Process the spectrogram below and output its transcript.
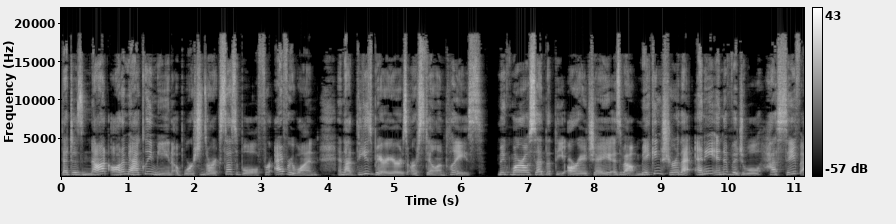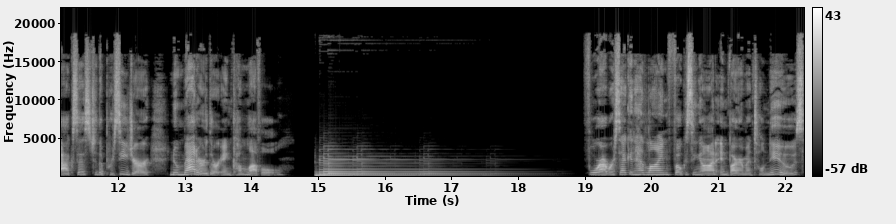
that does not automatically mean abortions are accessible for everyone and that these barriers are still in place. McMorrow said that the RHA is about making sure that any individual has safe access to the procedure no matter their income level. For our second headline, focusing on environmental news,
